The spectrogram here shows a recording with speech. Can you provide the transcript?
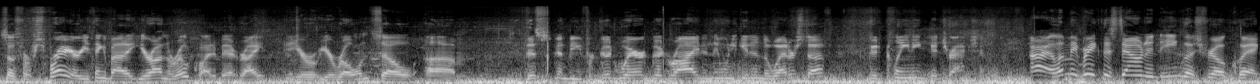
so for sprayer, you think about it, you're on the road quite a bit, right? You're you're rolling. So um, this is going to be for good wear, good ride, and then when you get into the wetter stuff, good cleaning, good traction. All right, let me break this down into English real quick.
